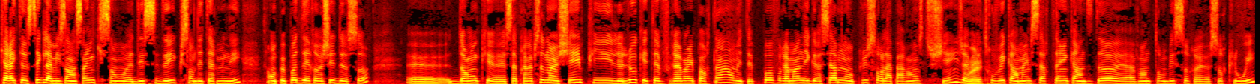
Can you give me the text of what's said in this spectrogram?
caractéristiques de la mise en scène qui sont décidées, qui sont déterminées, on peut pas déroger de ça. Euh, donc, euh, ça prenait absolument un chien. Puis le look était vraiment important. On n'était pas vraiment négociable non plus sur l'apparence du chien. J'avais Ouais. trouvé quand même certains candidats euh, avant de tomber sur, sur Chloé.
